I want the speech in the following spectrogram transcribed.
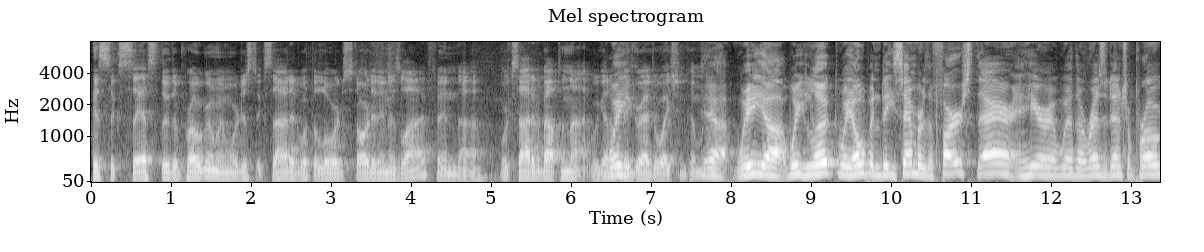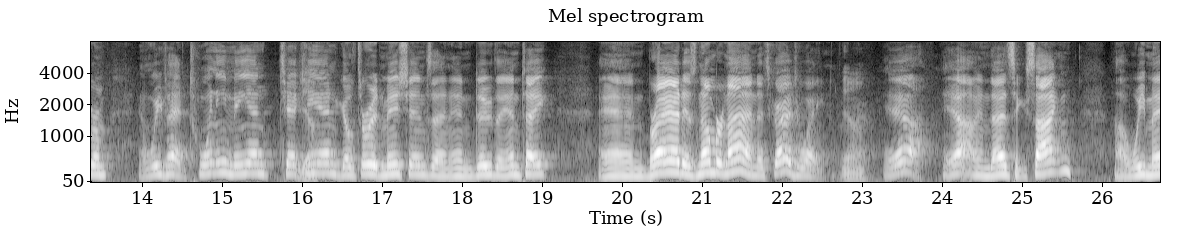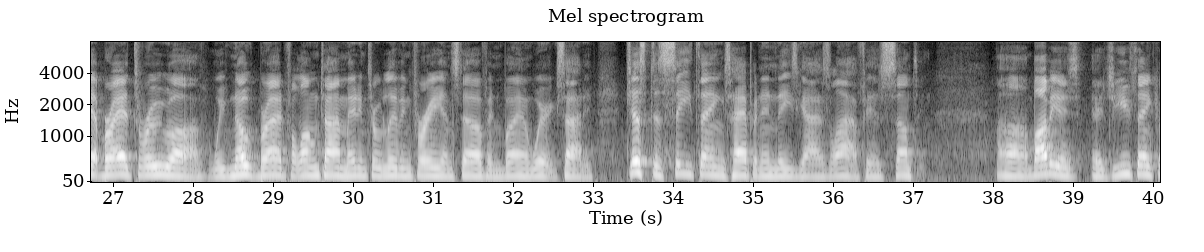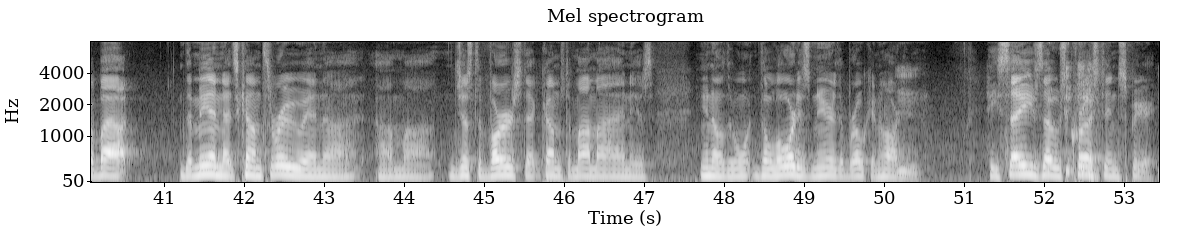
his success through the program, and we're just excited what the Lord started in his life, and uh, we're excited about tonight. We got a big graduation coming up. Yeah, we uh, we looked. We opened December the first there and here with a residential program, and we've had twenty men check Yeah. in, go through admissions, and, and do the intake. And Brad is number nine that's graduating. Yeah. Yeah, yeah, and that's exciting. Uh, we met Brad through. Uh, we've known Brad for a long time. Met him through Living Free and stuff, and man, we're excited. Just to see things happen in these guys' life is something. Uh, Bobby, as as you think about the men that's come through, and uh, um, uh, just the verse that comes to my mind is, you know, the the Lord is near the brokenhearted. He saves those crushed in spirit.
